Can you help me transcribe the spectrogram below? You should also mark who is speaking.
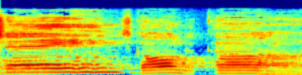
Speaker 1: shame's gonna come.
